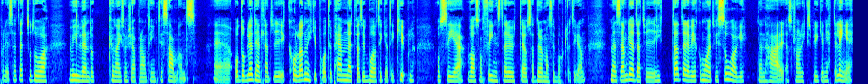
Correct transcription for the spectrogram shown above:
på det sättet och då vill vi ändå kunna liksom köpa någonting tillsammans. Eh, och då blev det egentligen att vi kollade mycket på typ Hemnet för att vi båda tycker att det är kul och se vad som finns där ute och så drömma sig bort lite grann. Men sen blev det att vi hittade det, jag kommer ihåg att vi såg den här, alltså från Riksbyggen jättelänge,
